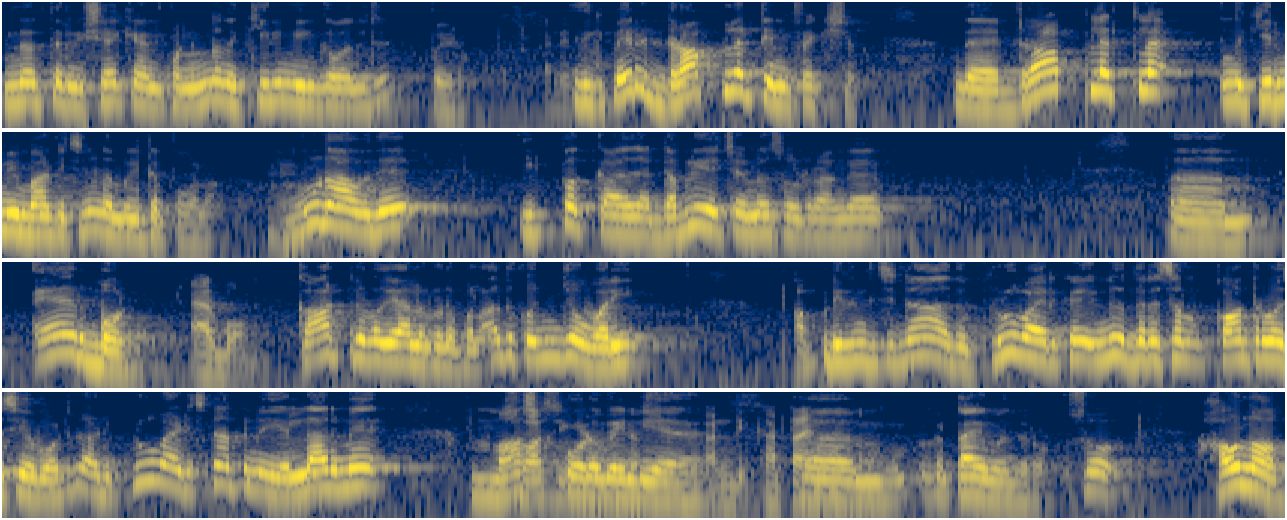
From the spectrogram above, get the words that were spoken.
இன்னொருத்தருக்கு ஷேக் ஹேண்ட் பண்ணணும்னா அந்த கிருமி இங்கே வந்துட்டு போயிடும். இதுக்கு பேர் ட்ராப்லெட் இன்ஃபெக்ஷன் இந்த ட்ராப்லெட்டில் இந்த கிருமி மாட்டிச்சுன்னா நம்மக்கிட்ட போகலாம். மூணாவது இப்போ க WHO என்ன சொல்கிறாங்க ஏர்போன் ஏர்போன் காற்று வகையால் கூட போகலாம். அது கொஞ்சம் வரி. அப்படி இருந்துச்சுன்னா அது ப்ரூவ் ஆயிருக்கு. இன்னும் தெர் சம் கான்ட்ரவர்சி அபவுட் அப்படி ப்ரூவ் ஆயிடுச்சுன்னா பின்ன எல்லாருமே மாஸ்க் போட வேண்டிய கட்டாயம் வந்துடும் ஸோ ஹவு லாங்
